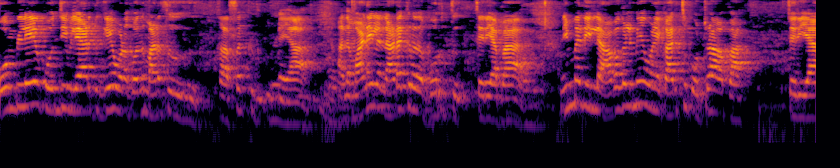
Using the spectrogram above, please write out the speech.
ஓம் பிள்ளைய கொஞ்சி விளையாடுறதுக்கே உனக்கு வந்து மனசு கசக்குது உண்மையா? அந்த மனையில் நடக்கிறத பொறுத்து சரியாப்பா? நிம்மதி இல்லை. அவங்களுமே உன்னை கரைச்சி கொட்டுறாப்பா? சரியா?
